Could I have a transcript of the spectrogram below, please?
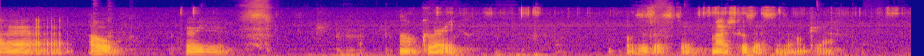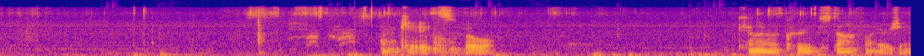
Uh, oh, who are you? Oh, great. What does this do? Magical resistance, I don't care. Okay, so. Can I recruit Starfires yet?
